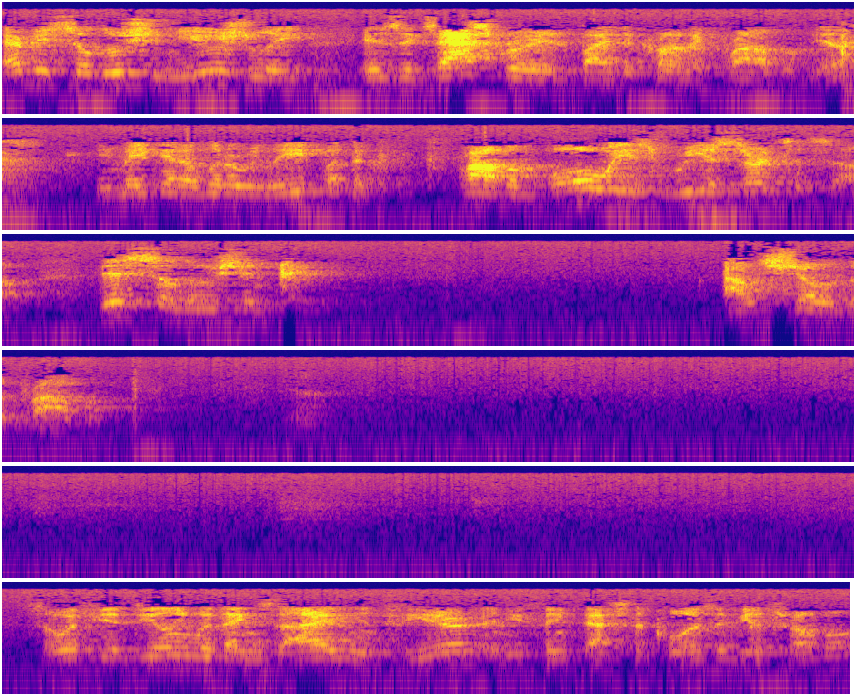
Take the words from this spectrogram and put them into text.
Every solution usually is exasperated by the chronic problem, yes? You may get a little relief, but the problem always reasserts itself. This solution outshone the problem. So if you're dealing with anxiety and fear and you think that's the cause of your trouble,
